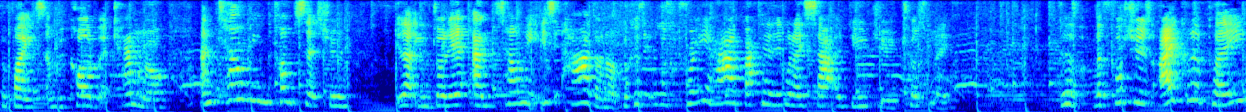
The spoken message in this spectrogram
device and record with a camera and tell me in the comment section that you've done it and tell me is it hard or not because it was pretty hard back in the day when I started YouTube, trust me. Because the pushes I could have played,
